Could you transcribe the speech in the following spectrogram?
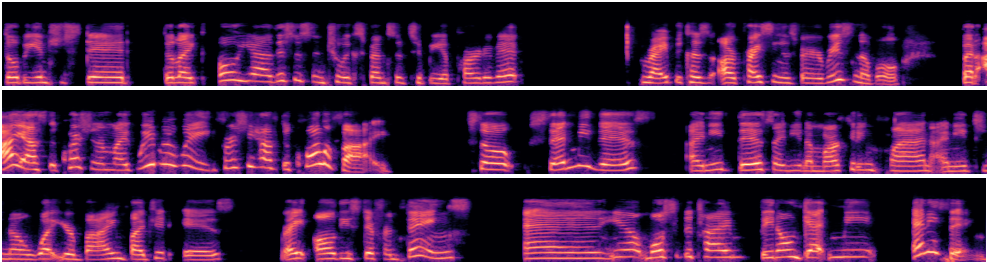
They'll be interested they're like, oh yeah, this isn't too expensive to be a part of it, right? Because our pricing is very reasonable. But I asked the question, I'm like, wait, wait, wait, first you have to qualify. So send me this. I need this. I need a marketing plan. I need to know what your buying budget is, right? All these different things. And, you know, most of the time they don't get me anything.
